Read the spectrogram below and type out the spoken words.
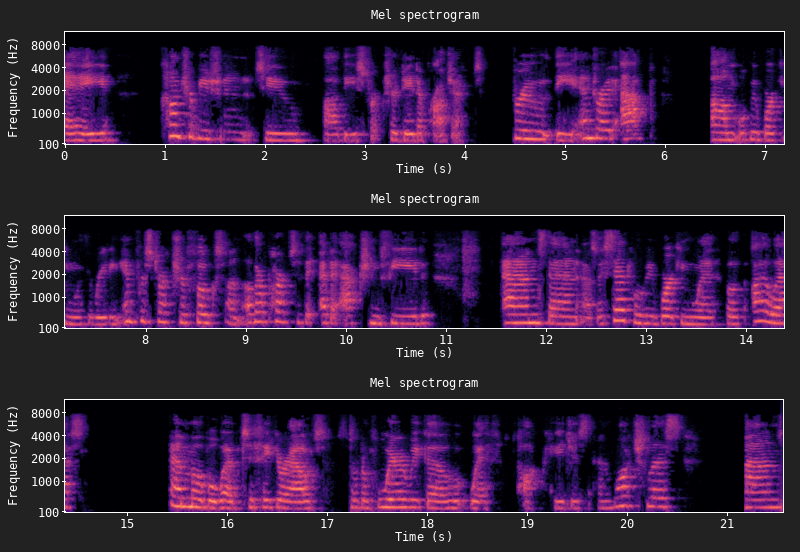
a contribution to uh, the structured data project through the Android app. Um, we'll be working with the reading infrastructure folks on other parts of the edit action feed. And then, as I said, we'll be working with both iOS and mobile web to figure out sort of where we go with talk pages and watch lists. And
